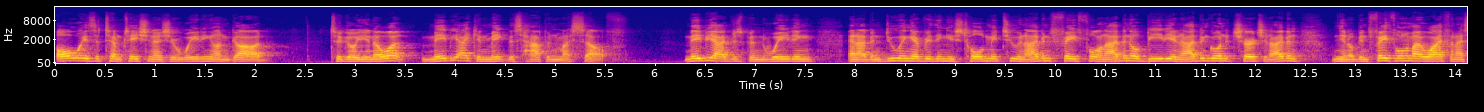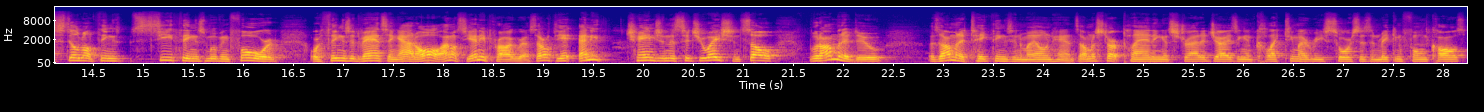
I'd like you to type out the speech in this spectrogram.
always a temptation as you're waiting on God to go, you know what? Maybe I can make this happen myself. Maybe I've just been waiting and I've been doing everything he's told me to and I've been faithful and I've been obedient and I've been going to church and I've been, you know, been faithful to my wife and I still don't think, see things moving forward or things advancing at all. I don't see any progress. I don't see any change in this situation. So what I'm going to do is I'm going to take things into my own hands. I'm going to start planning and strategizing and collecting my resources and making phone calls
